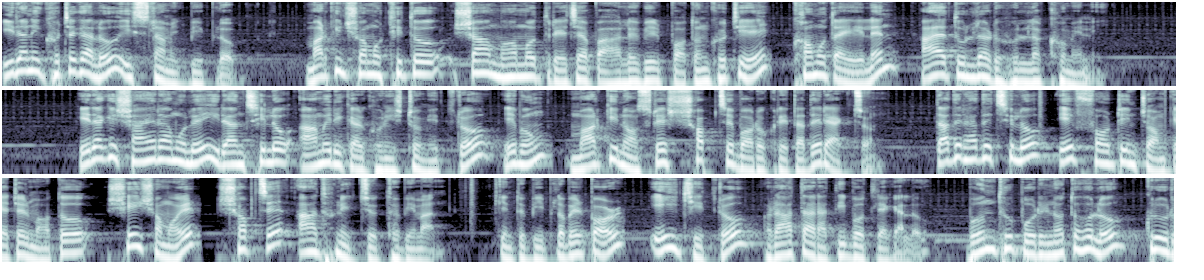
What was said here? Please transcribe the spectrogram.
ইরানে ঘটে গেল ইসলামিক বিপ্লব। মার্কিন সমর্থিত শাহ মোহাম্মদ রেজা পাহলবির পতন ঘটিয়ে ক্ষমতায় এলেন আয়াতুল্লাহ রুহুল্লাহ খোমেনি। এর আগে শাহের আমলে ইরান ছিল আমেরিকার ঘনিষ্ঠ মিত্র এবং মার্কিন অস্ত্রের সবচেয়ে বড় ক্রেতাদের একজন। তাদের হাতে ছিল এফ ফোরটিন টমক্যাটের মতো, সেই সময়ের সবচেয়ে আধুনিক যুদ্ধ বিমান কিন্তু বিপ্লবের পর এই চিত্র রাতারাতি বদলে গেল। বন্ধু পরিণত হল ক্রূর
